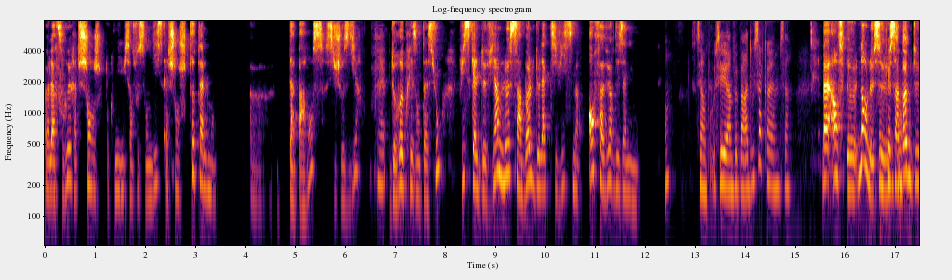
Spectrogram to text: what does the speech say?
euh, la fourrure, elle change. Donc 1870, elle change totalement d'apparence, si j'ose dire, de représentation, puisqu'elle devient le symbole de l'activisme en faveur des animaux. C'est un, un peu paradoxal quand même, ça. Bah, euh, non, le symbole de,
